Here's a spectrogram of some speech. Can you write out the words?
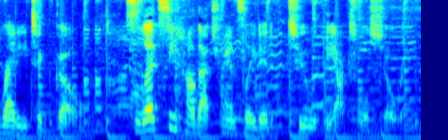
ready to go. So let's see how that translated to the actual show ring.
